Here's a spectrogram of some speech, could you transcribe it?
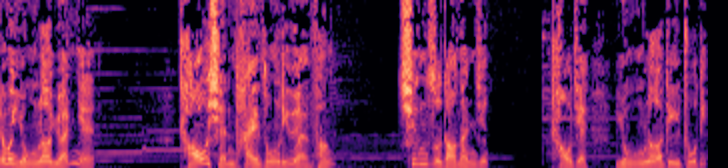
那么永乐元年，朝鲜太宗李远芳亲自到南京朝见永乐帝朱棣，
